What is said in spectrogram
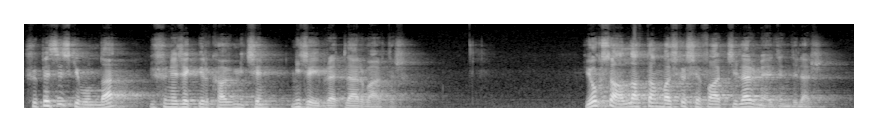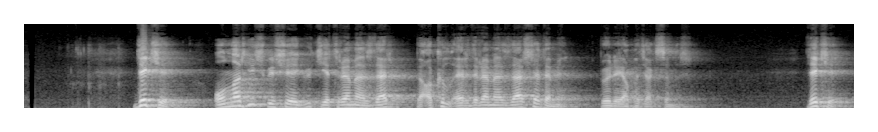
Şüphesiz ki bunda düşünecek bir kavim için nice ibretler vardır. Yoksa Allah'tan başka şefaatçiler mi edindiler? De ki, onlar hiçbir şeye güç yetiremezler ve akıl erdiremezlerse de mi böyle yapacaksınız? De ki,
